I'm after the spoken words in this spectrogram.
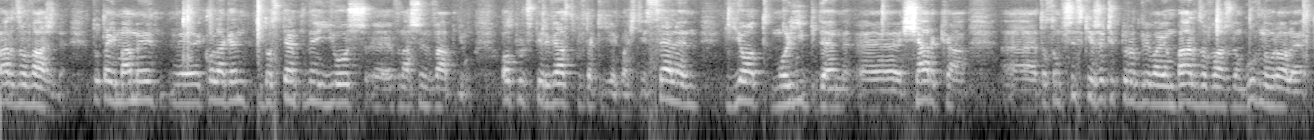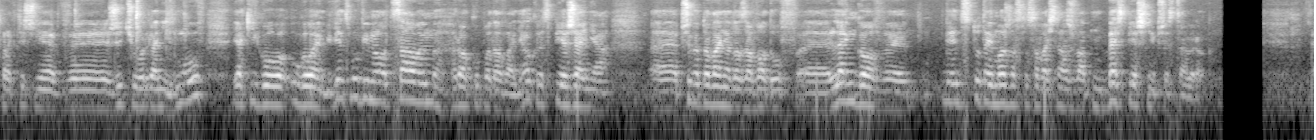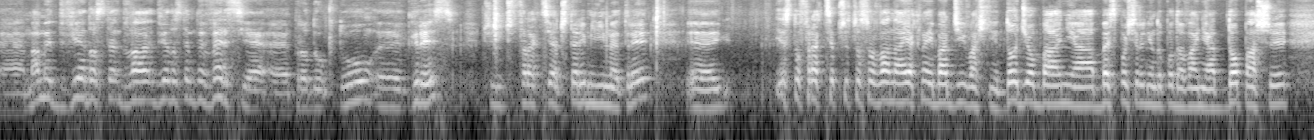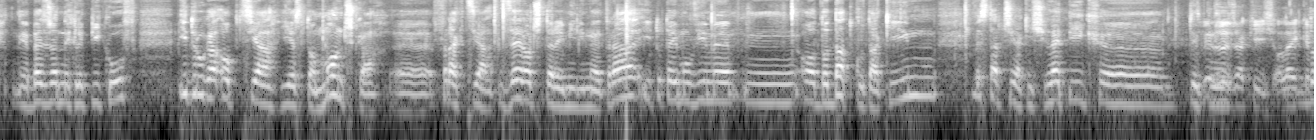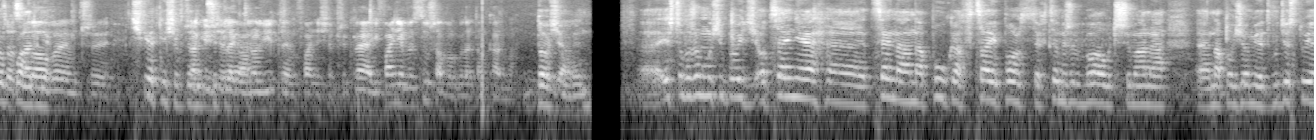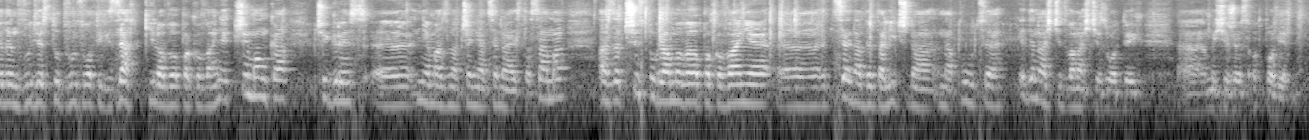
bardzo ważne. Tutaj mamy e, kolagen dostępny już e, w naszym wapniu. Oprócz pierwiastków takich jak właśnie selen, jod, molibden, e, siarka, to są wszystkie rzeczy, które odgrywają bardzo ważną, główną rolę praktycznie w życiu organizmów, jak i u gołębi. Więc mówimy o całym roku podawania. Okres pierzenia, przygotowania do zawodów, lęgowy, więc tutaj można stosować nasz wapń bezpiecznie przez cały rok. Mamy dwie, dostęp, dwa, dwie dostępne wersje e, produktu. E, Gryz, czyli frakcja 4 mm. Jest to frakcja przystosowana jak najbardziej właśnie do dziobania, bezpośrednio do podawania do paszy, e, bez żadnych lepików. I druga opcja jest to mączka, e, frakcja 0,4 mm. I tutaj mówimy mm, o dodatku takim. Wystarczy jakiś lepik e, typu Zwierzyć jakiś olejkiem Dokładnie. czosnkowym, czy świetnie się wtedy jakimś przykleja. elektrolitem, fajnie się przykleja i fajnie wysusza w ogóle tą karmę. do ziaren. E, Jeszcze możemy musimy powiedzieć o cenie. E, Cena na półkach w całej Polsce chcemy, żeby była utrzymana e, na poziomie 21-22 zł za kilowe opakowanie. Czy mąka, czy gryz, nie ma znaczenia, cena jest ta sama. A za 300 gramowe opakowanie cena detaliczna na półce 11-12 zł. Myślę, że jest odpowiednia.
